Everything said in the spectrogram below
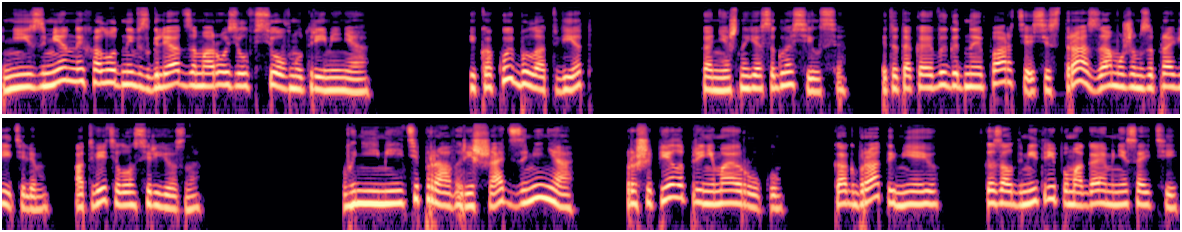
Неизменный холодный взгляд заморозил все внутри меня. И какой был ответ? Конечно, я согласился. Это такая выгодная партия, сестра замужем за правителем, ответил он серьезно. Вы не имеете права решать за меня, прошипела, принимая руку. Как брат имею, сказал Дмитрий, помогая мне сойти.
